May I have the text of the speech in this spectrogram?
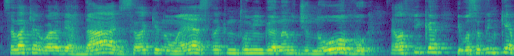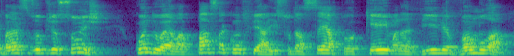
Será que agora é verdade? Será que não é? Será que não estão me enganando de novo? Ela fica, e você tem que quebrar essas objeções. Quando ela passa a confiar, isso dá certo, ok, maravilha, vamos lá.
